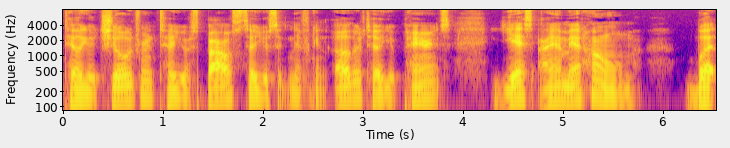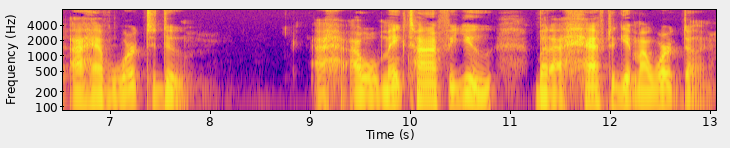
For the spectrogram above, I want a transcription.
Tell your children, tell your spouse, tell your significant other, tell your parents, yes, I am at home, but I have work to do. I, I will make time for you, but I have to get my work done.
